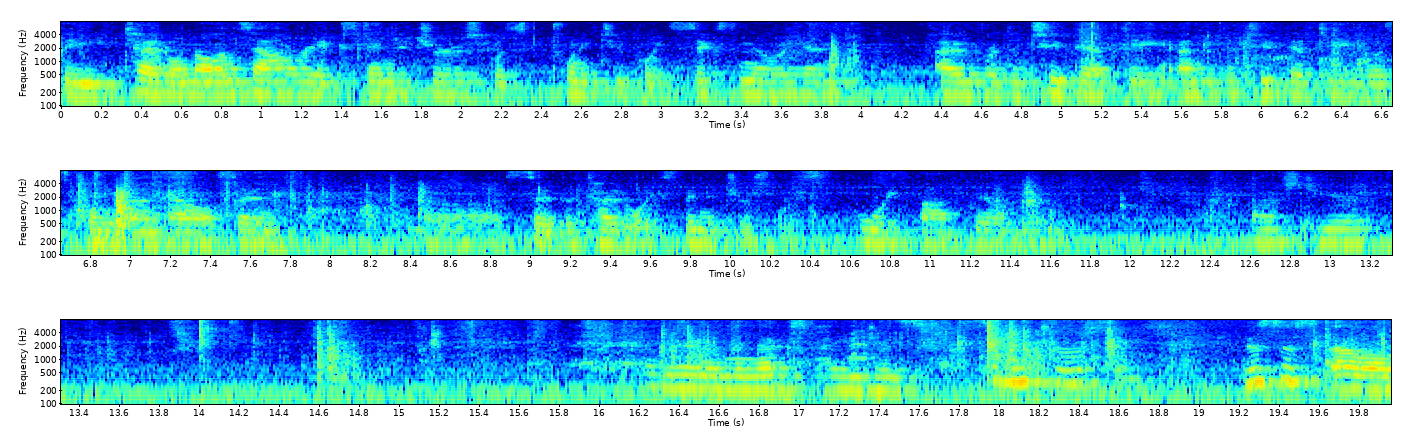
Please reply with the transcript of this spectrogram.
the total non-salary expenditures was twenty-two point six million over the two fifty, under the two fifty was twenty-nine thousand. Uh, so the total expenditures was forty-five million last year. And then the next page is signatures. This is, um,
